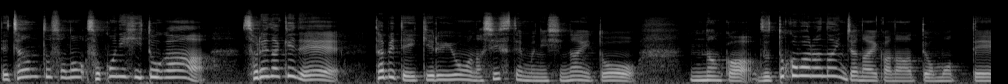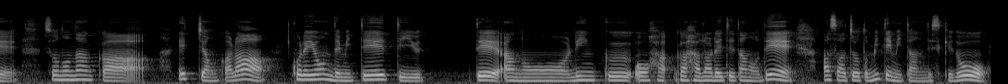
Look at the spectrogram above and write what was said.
でちゃんとそのそこに人がそれだけで食べていけるようなシステムにしないとなんかずっと変わらないんじゃないかなって思ってそのなんかえっちゃんから「これ読んでみて」って言って。あのリンクをが貼られてたので朝ちょっと見てみたんですけど、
